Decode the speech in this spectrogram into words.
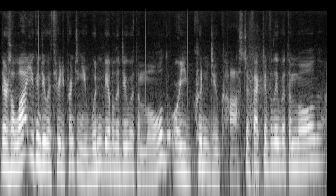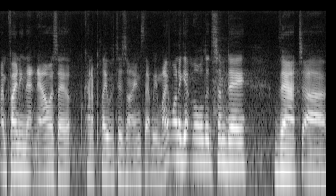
there's a lot you can do with 3D printing you wouldn't be able to do with a mold, or you couldn't do cost effectively with a mold. I'm finding that now as I kind of play with designs that we might want to get molded someday, that uh,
